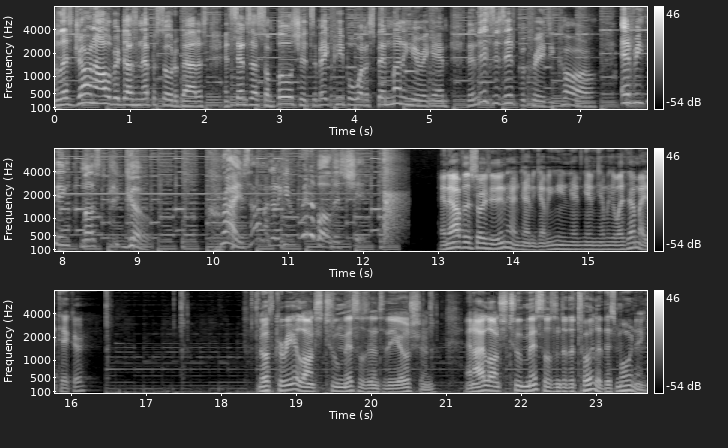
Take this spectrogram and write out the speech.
Unless John Oliver does an episode about us and sends us some bullshit to make people want to spend money here again, then this is it for Krazy Karl. Everything must go. Christ, how am I gonna get rid of all this shit? And now for the stories you didn't have. What's that, my ticker? North Korea launched two missiles into the ocean, and I launched two missiles into the toilet this morning.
